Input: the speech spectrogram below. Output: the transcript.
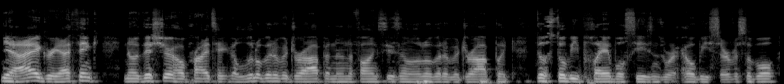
Yeah, I agree. I think, you know, this year he'll probably take a little bit of a drop and then the following season a little bit of a drop, but there'll still be playable seasons where he'll be serviceable.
